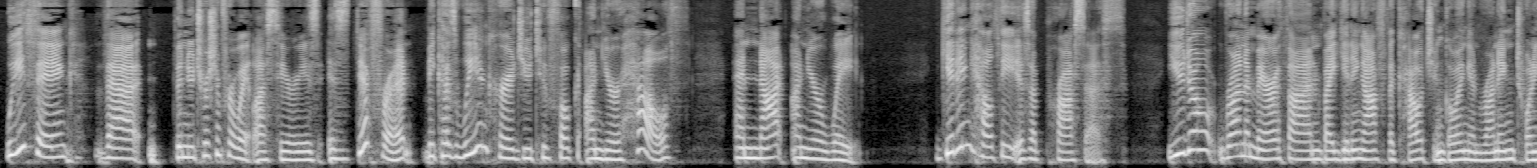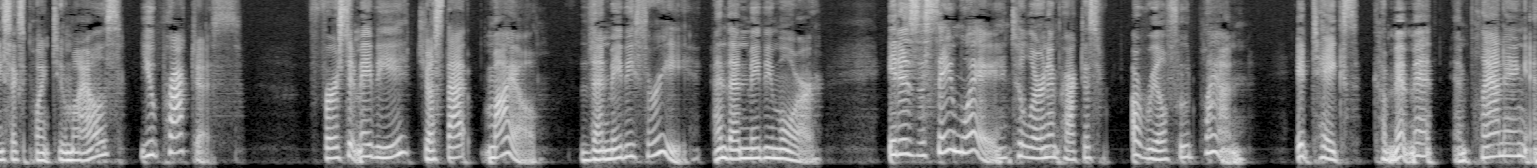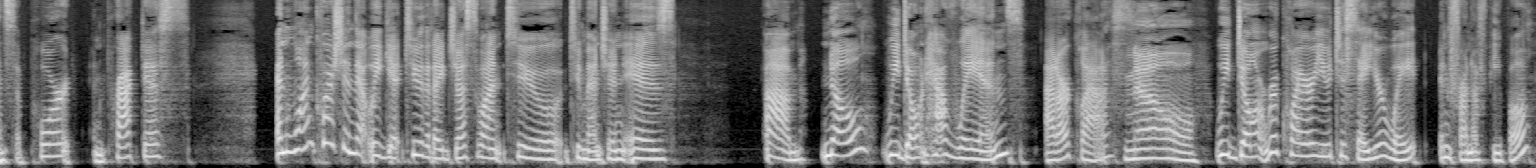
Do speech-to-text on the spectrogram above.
We think that the Nutrition for Weight Loss series is different because we encourage you to focus on your health and not on your weight. Getting healthy is a process. You don't run a marathon by getting off the couch and going and running 26.2 miles. You practice. First, it may be just that mile, then maybe three, and then maybe more. It is the same way to learn and practice a real food plan. It takes commitment and planning and support and practice. And one question that we get to that I just want to to mention is um, no, we don't have weigh-ins at our class. No. We don't require you to say your weight in front of people.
